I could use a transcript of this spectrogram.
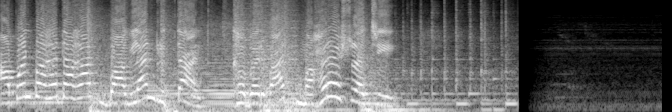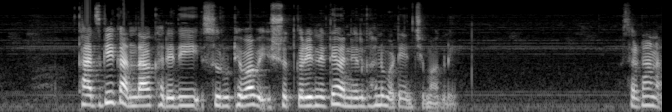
आपण पाहत आहात बागलान वृत्तांत खबरबात महाराष्ट्राची. खाजगी कांदा खरेदी सुरू ठेवावी शेतकरी नेते अनिल घनवट यांची मागणी. सटाणा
